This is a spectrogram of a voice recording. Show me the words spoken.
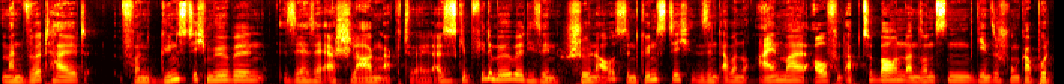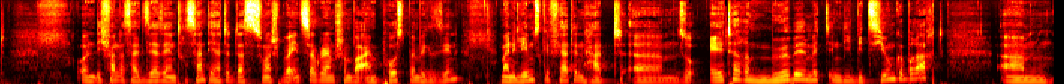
man wird halt von günstig Möbeln sehr, sehr erschlagen aktuell. Also es gibt viele Möbel, die sehen schön aus, sind günstig, sind aber nur einmal auf und abzubauen, ansonsten gehen sie schon kaputt. Und ich fand das halt sehr, sehr interessant. Ihr hattet das zum Beispiel bei Instagram schon bei einem Post bei mir gesehen. Meine Lebensgefährtin hat ähm, so ältere Möbel mit in die Beziehung gebracht. Ähm,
